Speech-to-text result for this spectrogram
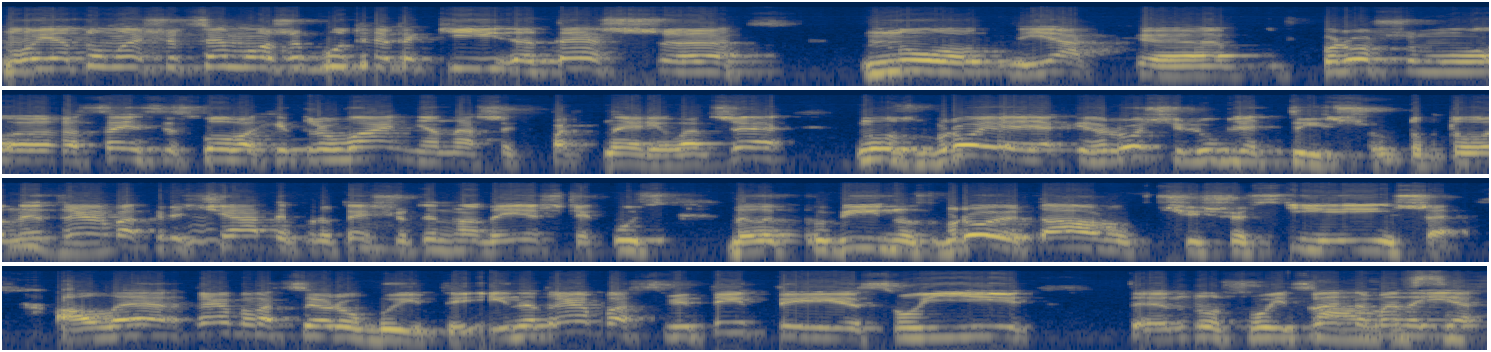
Ну я думаю, що це може бути такий е, теж е, ну як е, в хорошому е, сенсі слова хитрування наших партнерів, адже ну зброя, як і гроші, люблять тишу. Тобто не треба кричати про те, що ти надаєш якусь далекобійну зброю, тавру чи щось інше, але треба це робити, і не треба світити свої. Е, ну, свої знаєте, в мене є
